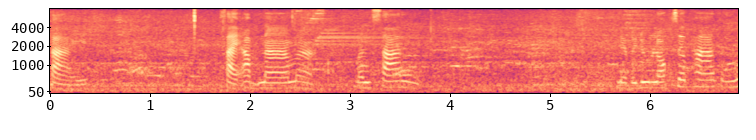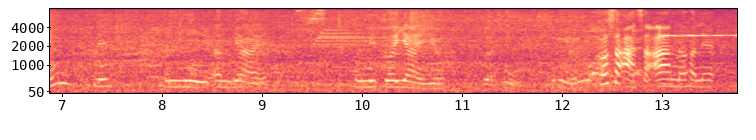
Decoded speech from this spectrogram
สาย สายอาบน้ำอะ มันสั้น เดี๋ยวไปดูล็อกเสื้อผ้าตรงนู้นนี่มันมีอันใหญ่ มันมีตัวใหญ่อยู่ ก็สะอาดสะอ้านนะคะเนี่ยอ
